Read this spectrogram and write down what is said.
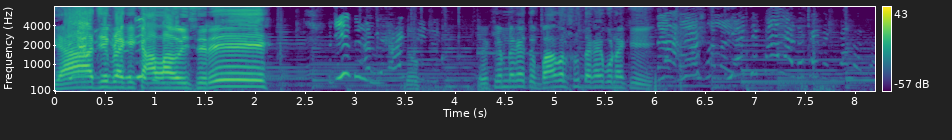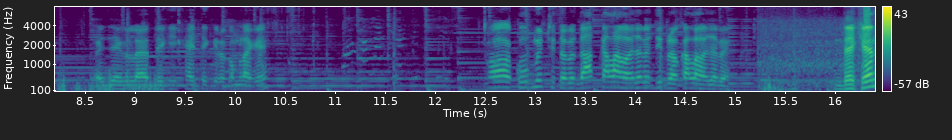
ইয়া জিবরা কি কালা হইছে রে। এ কেমনে খাইতো? পাগল সুদ দেখাইবো নাকি? ওই যে এগুলা দেখি খাইতে কীরকম লাগে। ও, খুব মিষ্টি, তবে দাঁত কালা হয়ে যাবে জিব্রাও কালা হয়ে যাবে। দেখেন,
